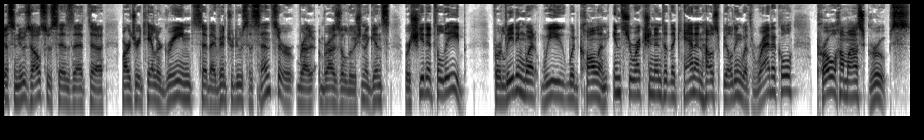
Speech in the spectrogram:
Just the News also says that uh, Marjorie Taylor Greene said, I've introduced a censor re- resolution against Rashida Tlaib for leading what we would call an insurrection into the Cannon House building with radical pro Hamas groups.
